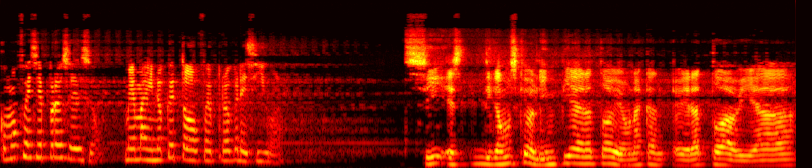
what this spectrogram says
¿Cómo fue ese proceso? Me imagino que todo fue progresivo. Sí, es, digamos que Olimpia era todavía una era todavía,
